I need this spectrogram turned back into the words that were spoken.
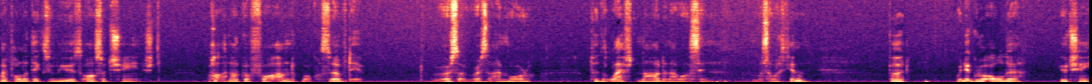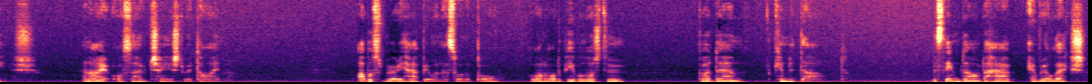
my politics views also changed. Well, I'm not go far, I'm not more conservative. Versa versa, I'm more to the left now than I was in when I was young. But when you grow older, you change. And I also have changed with time. I was very happy when I saw the poll. A lot of other people was too. But then came the doubt. The same doubt I have every election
